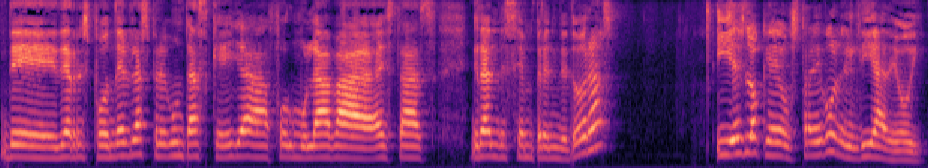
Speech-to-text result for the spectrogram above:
de, de, responder las preguntas que ella formulaba a estas grandes emprendedoras y es lo que os traigo en el día de hoy.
